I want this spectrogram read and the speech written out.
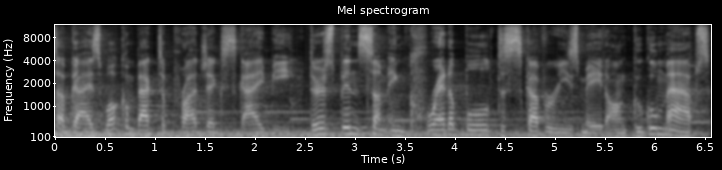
What's up guys, welcome back to Project Skybee. There's been some incredible discoveries made on Google Maps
